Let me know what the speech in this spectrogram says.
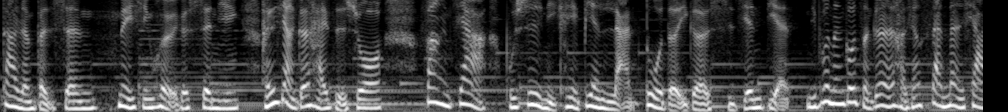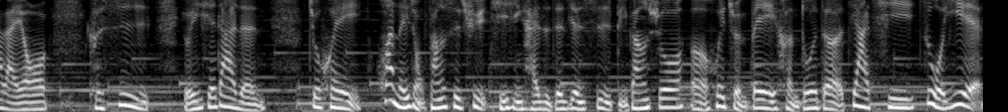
大人本身内心会有一个声音，很想跟孩子说，放假不是你可以变懒惰的一个时间点，你不能够整个人好像散漫下来哦。可是有一些大人就会换了一种方式去提醒孩子这件事，比方说，呃，会准备很多的假期作业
